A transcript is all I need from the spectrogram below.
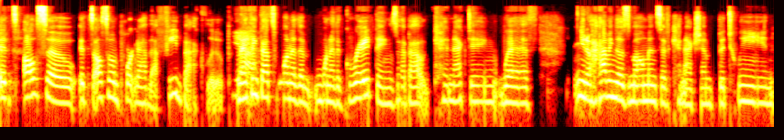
it's also it's also important to have that feedback loop. Yeah. And I think that's one of the one of the great things about connecting with you know having those moments of connection between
